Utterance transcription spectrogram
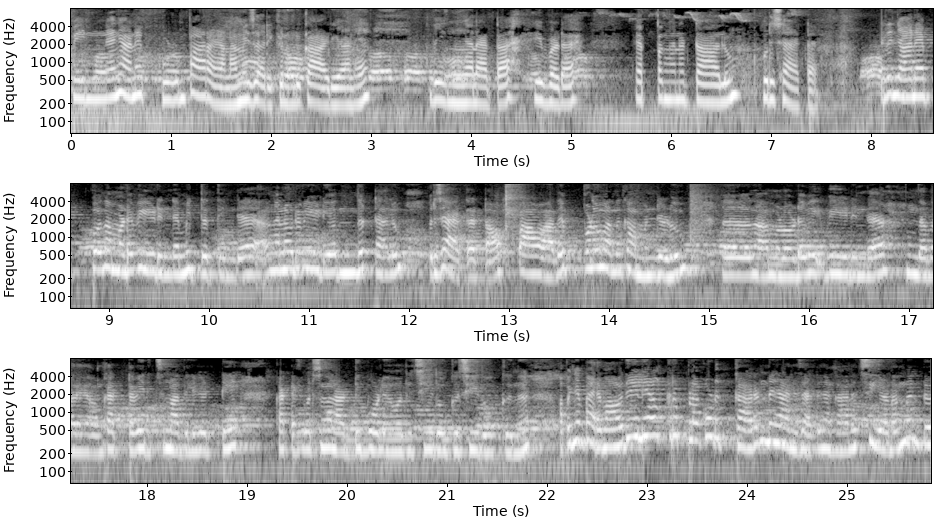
പിന്നെ ഞാൻ എപ്പോഴും പറയണം വിചാരിക്കുന്ന ഒരു കാര്യമാണ്. ഇത് ഇങ്ങനെട്ടാ ഇവിടെ എപ്പം ഇങ്ങനെ ഇട്ടാലും ഒരു ചേട്ടൻ. ഇത് ഞാൻ എപ്പോൾ നമ്മുടെ വീടിന്റെ മുറ്റത്തിന്റെ അങ്ങനെ ഒരു വീഡിയോ എന്തിട്ടാലും ഒരു ചേട്ടട്ടോ പാവാതെ എപ്പോഴും വന്ന് കമന്റ് ഇടും. നമ്മളോട് വീടിന്റെ എന്താ പറയാ കട്ട വിരിച്ച് മതിൽ കെട്ടി കട്ടയ്ക്ക് കുറച്ച് നല്ല അടിപൊളിയോ. അത് ചെയ്തോക്ക് ചെയ്തോക്കുന്ന് അപ്പൊ ഞാൻ പരമാവധി അതിൽ ആൾക്ക് റിപ്ലൈ കൊടുക്കാറുണ്ട് ഞാൻ ചേട്ടൻ ഞാൻ കാരണം ചെയ്യണം എന്നുണ്ട്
